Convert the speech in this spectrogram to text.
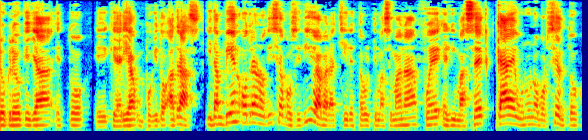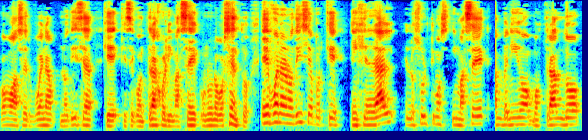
Yo creo que ya esto eh, quedaría un poquito atrás. Y también otra noticia positiva para Chile esta última semana fue el IMASEC cae un 1%. ¿Cómo va a ser buena noticia que, que se contrajo el IMASEC un 1%? Es buena noticia porque en general en los últimos IMASEC han venido mostrando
